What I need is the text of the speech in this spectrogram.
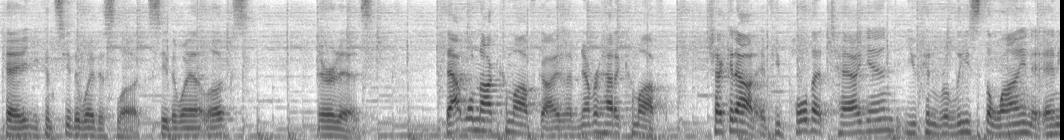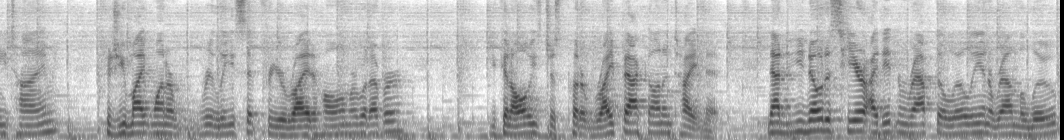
Okay, you can see the way this looks. See the way it looks? There it is. That will not come off, guys. I've never had it come off. Check it out. If you pull that tag end, you can release the line at any time because you might want to release it for your ride home or whatever. You can always just put it right back on and tighten it. Now, did you notice here I didn't wrap the Lillian around the loop?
